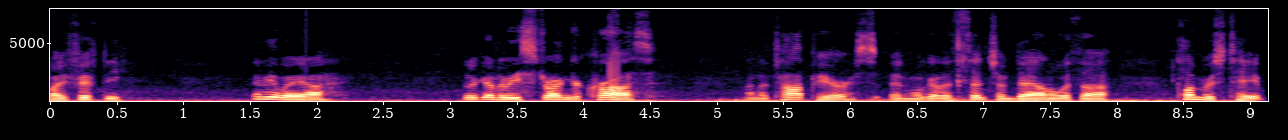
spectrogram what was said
by 50. Anyway, uh, they're going to be strung across on the top here and we're going to cinch them down with uh, plumber's tape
